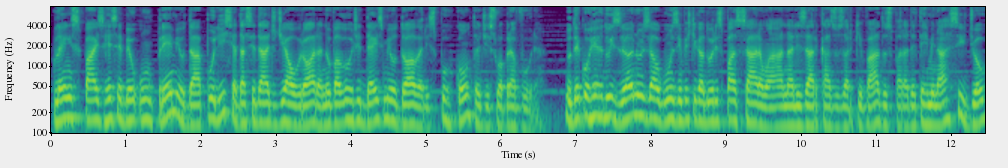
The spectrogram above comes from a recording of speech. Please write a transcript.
Glenn Spies recebeu um prêmio da polícia da cidade de Aurora no valor de 10 mil dólares por conta de sua bravura. No decorrer dos anos, alguns investigadores passaram a analisar casos arquivados para determinar se Joe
